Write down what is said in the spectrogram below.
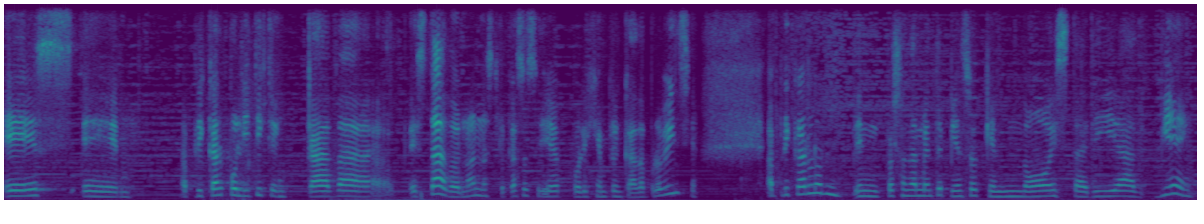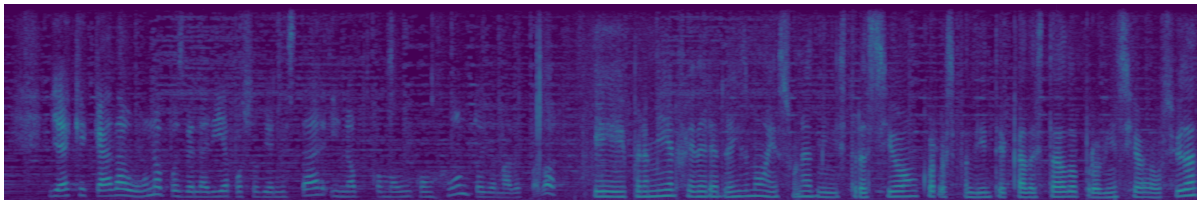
es eh, aplicar política en cada estado, ¿no? En nuestro caso sería, por ejemplo, en cada provincia. Aplicarlo en, personalmente pienso que no estaría bien, ya que cada uno pues velaría por su bienestar y no como un conjunto llamado Ecuador. Eh, para mí el federalismo es una administración correspondiente a cada estado, provincia o ciudad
